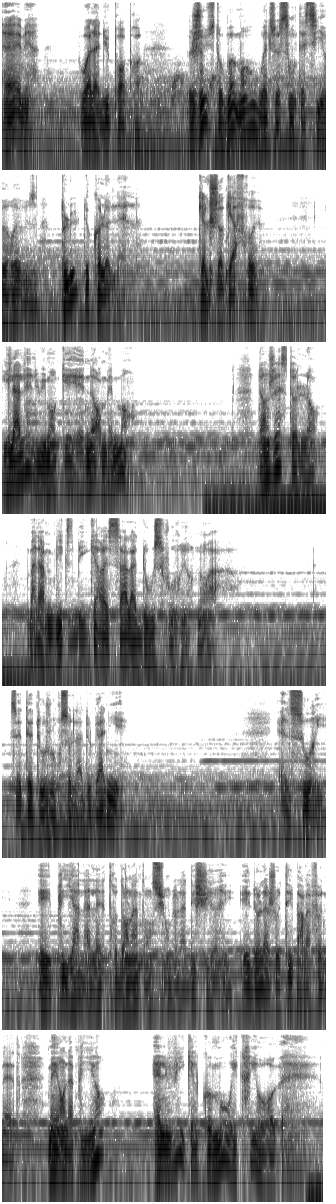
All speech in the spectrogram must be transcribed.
Eh bien, voilà du propre. Juste au moment où elle se sentait si heureuse, plus de colonel. Quel choc affreux. Il allait lui manquer énormément. D'un geste lent, Madame Bixby caressa la douce fourrure noire. C'était toujours cela de gagner. Elle sourit et plia la lettre dans l'intention de la déchirer et de la jeter par la fenêtre, mais en la pliant, elle vit quelques mots écrits au revers.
